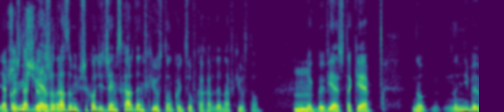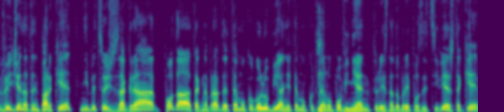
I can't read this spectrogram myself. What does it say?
Jakoś tak, Oczywiście, tak, wiesz, od tak. razu mi przychodzi James Harden w Houston, końcówka Hardena w Houston. Mm. Jakby, wiesz, takie... No, no niby wyjdzie na ten parkiet, niby coś zagra, poda tak naprawdę temu, kogo lubi, a nie temu, któremu powinien, który jest na dobrej pozycji, wiesz, takie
